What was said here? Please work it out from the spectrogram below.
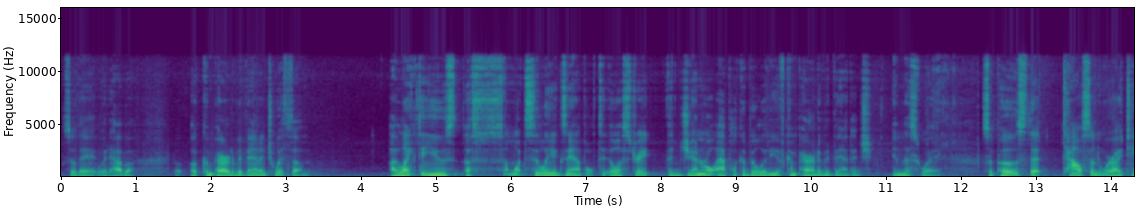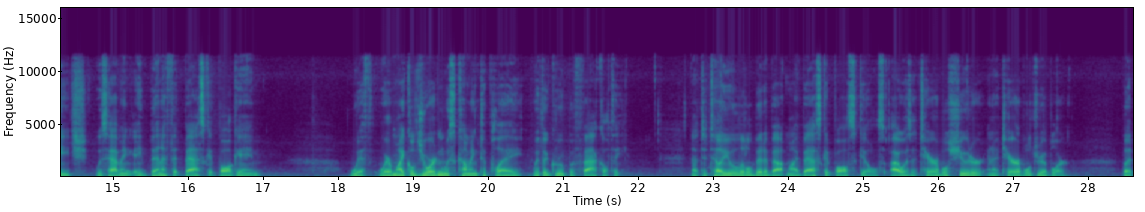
So they would have a, a comparative advantage with them. I like to use a somewhat silly example to illustrate the general applicability of comparative advantage in this way. Suppose that Towson, where I teach, was having a benefit basketball game with, where Michael Jordan was coming to play with a group of faculty. Now, to tell you a little bit about my basketball skills, I was a terrible shooter and a terrible dribbler, but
